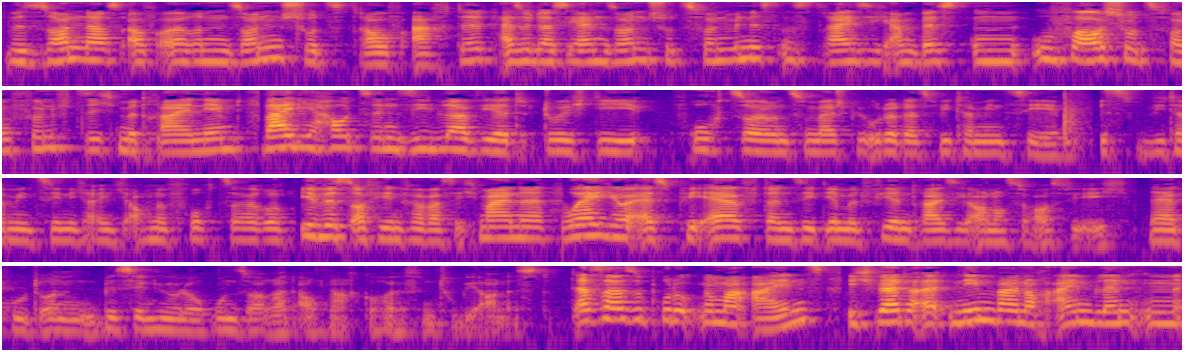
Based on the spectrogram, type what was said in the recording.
besonders auf euren Sonnenschutz drauf achtet. Also, dass ihr einen Sonnenschutz von mindestens 30, am besten UV-Schutz von 50 mit reinnehmt, weil die Haut sensibler wird durch die Fruchtsäuren zum Beispiel oder das Vitamin C. Ist Vitamin C nicht eigentlich auch eine Fruchtsäure? Ihr wisst auf jeden Fall, was ich meine. Wear your SPF, dann seht ihr mit 34 auch noch so aus wie ich. Na naja, gut, und ein bisschen Hyaluronsäure hat auch nachgeholfen, to be honest. Das ist also Produkt Nummer 1. Ich werde nebenbei noch einblenden,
